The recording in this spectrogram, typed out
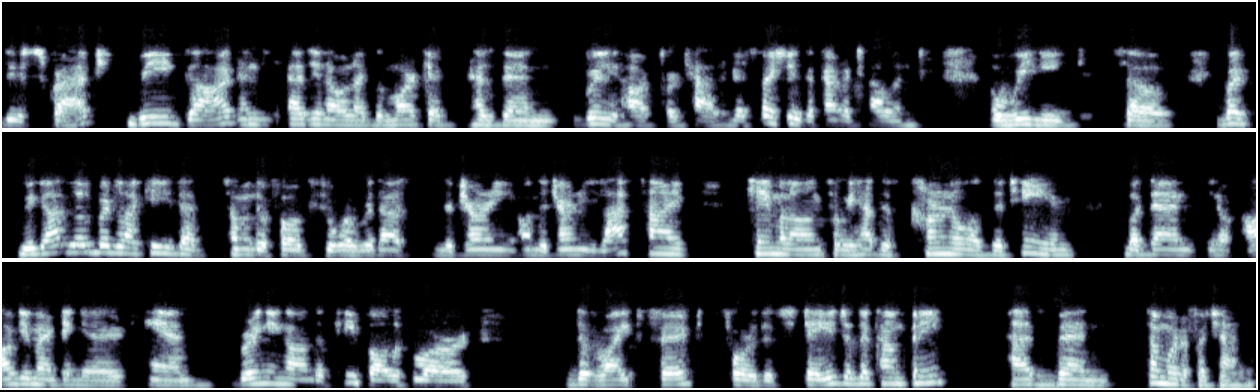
the scratch. We got, and as you know, like the market has been really hard for talent, especially the kind of talent we need. So, but we got a little bit lucky that some of the folks who were with us in the journey on the journey last time came along. So we had this kernel of the team, but then, you know, augmenting it and bringing on the people who are the right fit for the stage of the company has been somewhat of a challenge.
